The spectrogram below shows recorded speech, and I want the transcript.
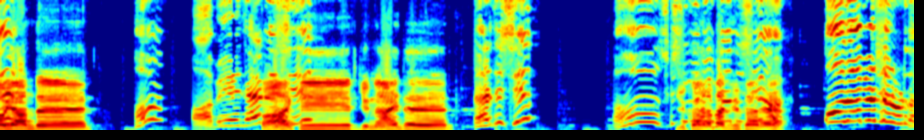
uyandın. Abi nerede? Fakir günaydın. Neredesin? Aa Yukarı bak yukarı. Aa, ne yapıyorsun orada?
